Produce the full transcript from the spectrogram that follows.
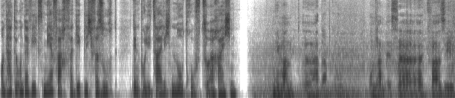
und hatte unterwegs mehrfach vergeblich versucht, den polizeilichen Notruf zu erreichen. Niemand äh, hat abgehoben. Und dann ist er äh, quasi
